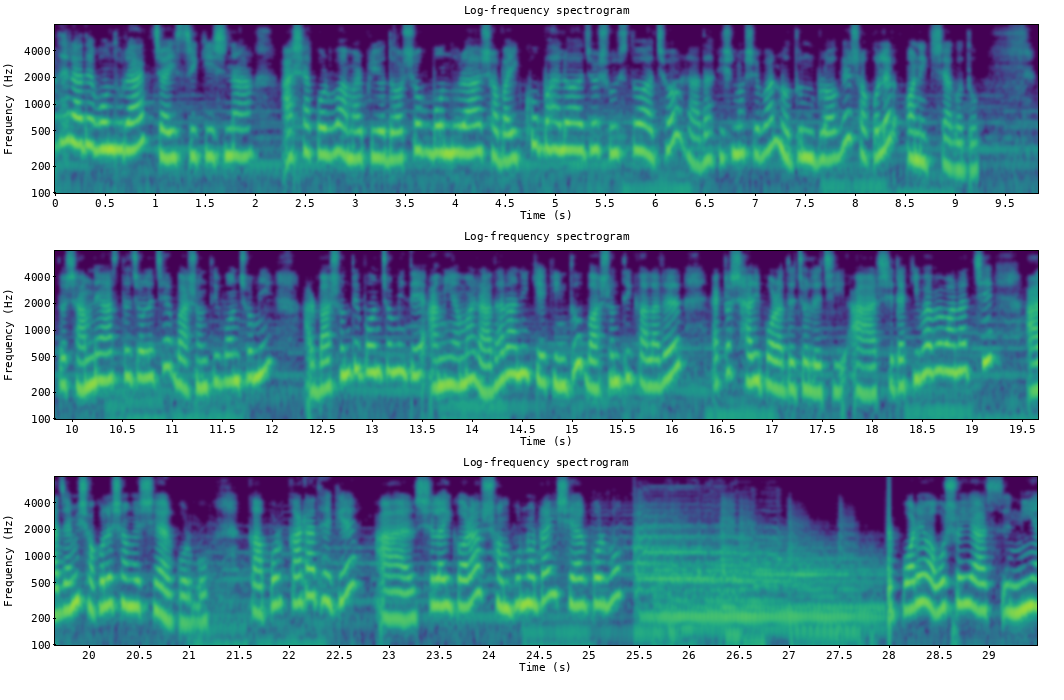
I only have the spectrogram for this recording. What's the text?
রাধে রাধে বন্ধুরা, জয় শ্রীকৃষ্ণা। আশা করব আমার প্রিয় দর্শক বন্ধুরা, সবাই খুব ভালো আছো, সুস্থ আছো। রাধাকৃষ্ণ সেবার নতুন ব্লগে সকলের অনেক স্বাগত। তো সামনে আসতে চলেছে বাসন্তী পঞ্চমী, আর বাসন্তী পঞ্চমীতে আমি আমার রাধা রানীকে কিন্তু বাসন্তী কালারের একটা শাড়ি পরাতে চলেছি। আর সেটা কীভাবে বানাচ্ছি, আজ আমি সকলের সঙ্গে শেয়ার করব। কাপড় কাটা থেকে আর সেলাই করা সম্পূর্ণটাই শেয়ার করব। পরে অবশ্যই আস, নিয়ে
